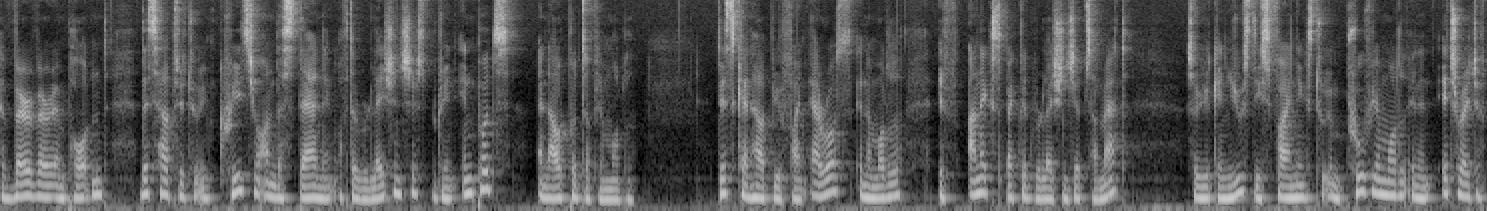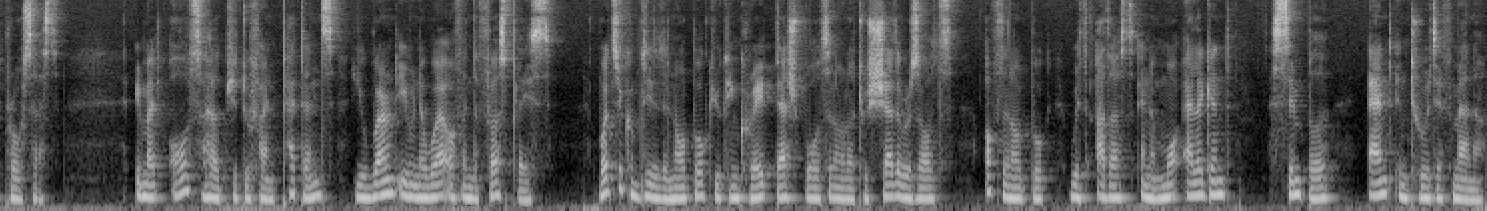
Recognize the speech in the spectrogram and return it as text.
very, very important. This helps you to increase your understanding of the relationships between inputs and outputs of your model. This can help you find errors in a model if unexpected relationships are met, so you can use these findings to improve your model in an iterative process. It might also help you to find patterns you weren't even aware of in the first place. Once you completed a notebook, you can create dashboards in order to share the results of the notebook with others in a more elegant, simple, and intuitive manner.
